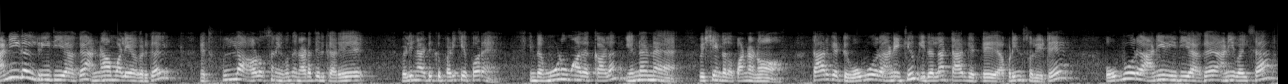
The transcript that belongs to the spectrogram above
அணிகள் ரீதியாக அண்ணாமலை அவர்கள் நேற்று ஃபுல்லாக ஆலோசனை வந்து நடத்திருக்காரு வெளிநாட்டுக்கு படிக்க போகிறேன் இந்த மூணு மாத காலம் என்னென்ன விஷயங்களை பண்ணணும்? டார்கெட்டு ஒவ்வொரு அணிக்கும் இதெல்லாம் டார்கெட்டு அப்படின்னு சொல்லிட்டு ஒவ்வொரு அணி ரீதியாக அணி வைஸாக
